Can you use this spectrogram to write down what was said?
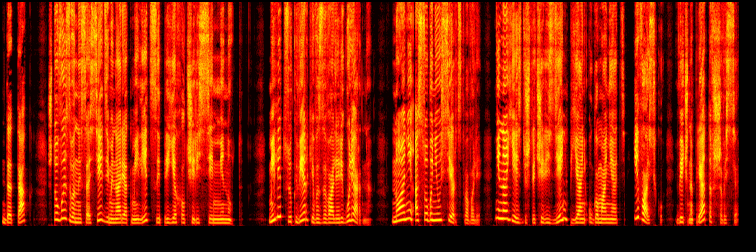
Да так, что вызванный соседями наряд милиции приехал через семь минут. Милицию к Верке вызывали регулярно, но они особо не усердствовали. Не наездишь ты через день пьянь угомонять. И Ваську, вечно прятавшегося,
